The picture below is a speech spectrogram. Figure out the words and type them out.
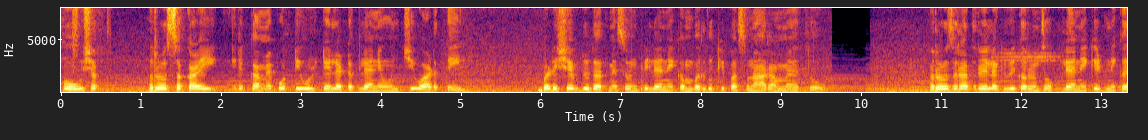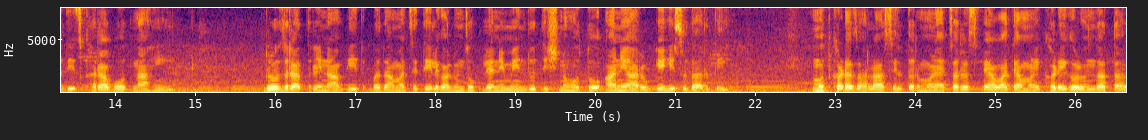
होऊ शकतात रोज सकाळी रिकाम्या पोटी उलटे लटकल्याने उंची वाढते. बडीशेप दुधात मिसळून पिल्याने कंबरदुखीपासून आराम मिळतो. रोज रात्री लघवी करून झोपल्याने किडनी कधीच खराब होत नाही. रोज रात्री नाभीत बदामाचे तेल घालून झोपल्याने मेंदू तीक्ष्ण होतो आणि आरोग्यही सुधारते. मुतखडा झाला असेल तर मुळ्याचा रस प्यावा त्यामुळे खडे गळून जातात.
